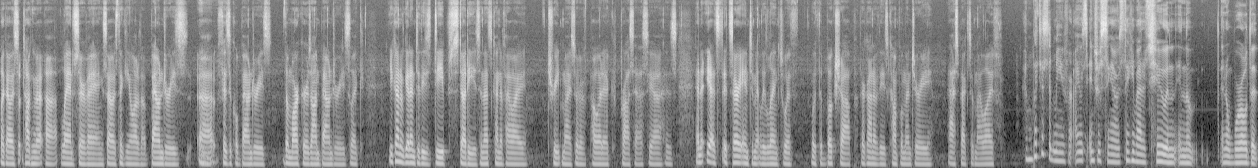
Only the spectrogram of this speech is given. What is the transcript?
like I was talking about uh, land surveying, so I was thinking a lot about boundaries, uh, Mhm. physical boundaries, the markers on boundaries. Like you kind of get into these deep studies, and that's kind of how I treat my sort of poetic process. Yeah, is and it, yeah, it's it's very intimately linked with with the bookshop. They're kind of these complementary aspects of my life. And what does it mean for? I was interesting. I was thinking about it too. In in the in a world that,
